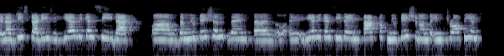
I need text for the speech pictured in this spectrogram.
energy studies. Here we can see that um, the mutations, then uh, here you can see the impact of mutation on the entropy and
